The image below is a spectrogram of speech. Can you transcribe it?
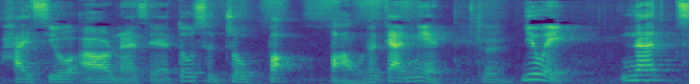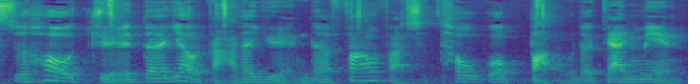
High COR 那些都是做薄薄的干面，对，因为那时候觉得要打得远的方法是透过薄的干面。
